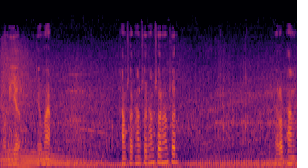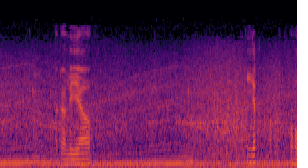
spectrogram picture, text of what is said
โอ้มีเยอะ เยอะมาก ห้ามชนห้ามชนห้ามชนห้ามชนเดี๋ยวรถพังแล้วก็เลี้ยวเอียดโอ้โห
